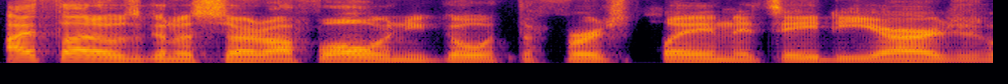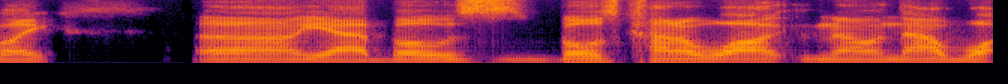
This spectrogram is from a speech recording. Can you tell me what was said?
I thought it was going to start off well when you go with the first play and it's 80 yards. You're like, uh, yeah, Bo's Bo's kind of walk, you know, now wa-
